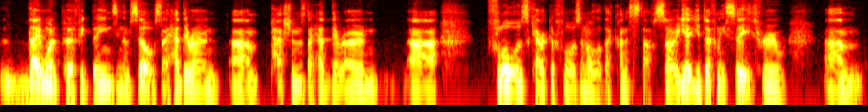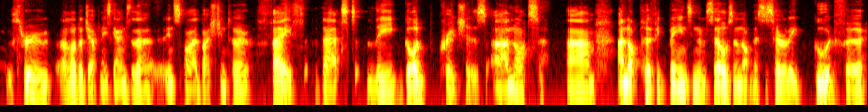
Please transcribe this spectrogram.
they weren't perfect beings in themselves. They had their own um, passions, they had their own uh, flaws, character flaws, and all of that kind of stuff. So yeah, you definitely see through um, through a lot of Japanese games that are inspired by Shinto faith that the god creatures are not um, are not perfect beings in themselves and not necessarily good for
